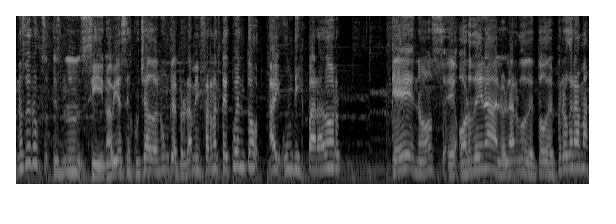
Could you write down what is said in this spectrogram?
Nosotros, eh, si no habías escuchado nunca el programa Infernet Te Cuento, hay un disparador que nos eh, ordena a lo largo de todo el programa.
